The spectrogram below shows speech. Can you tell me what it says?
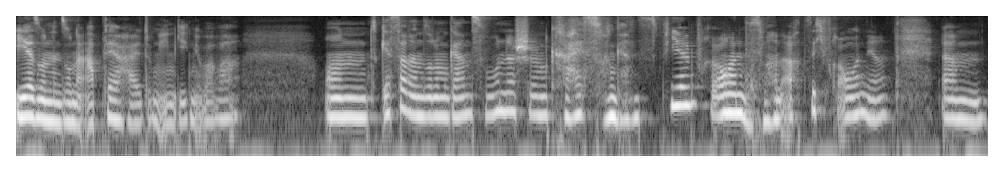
eher so in so eine Abwehrhaltung ihnen gegenüber war. Und gestern in so einem ganz wunderschönen Kreis von ganz vielen Frauen, das waren 80 Frauen, ja, ähm,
